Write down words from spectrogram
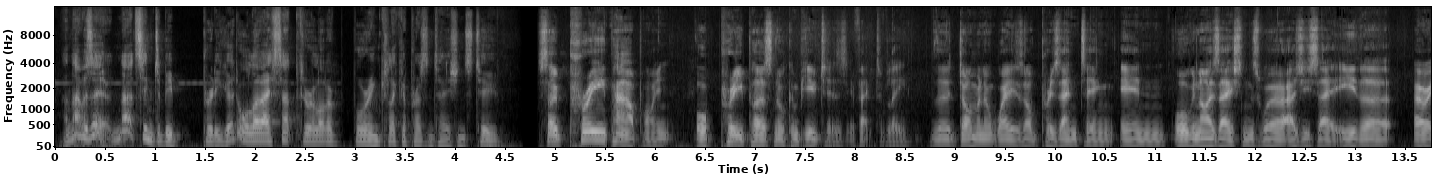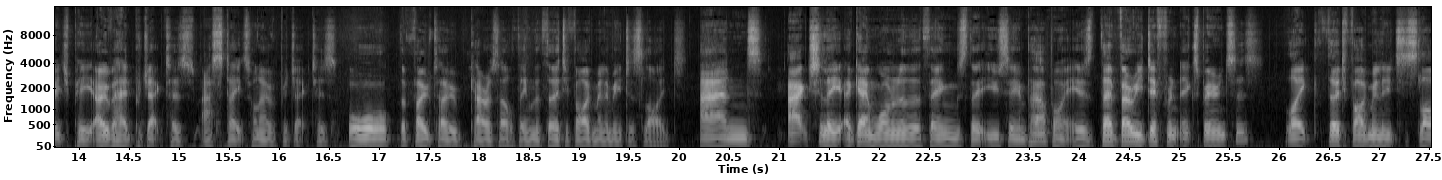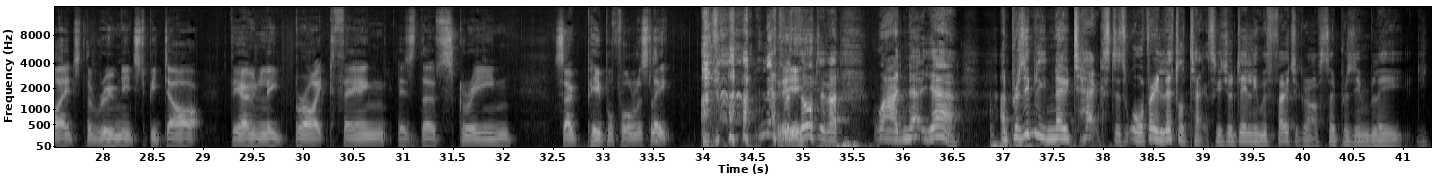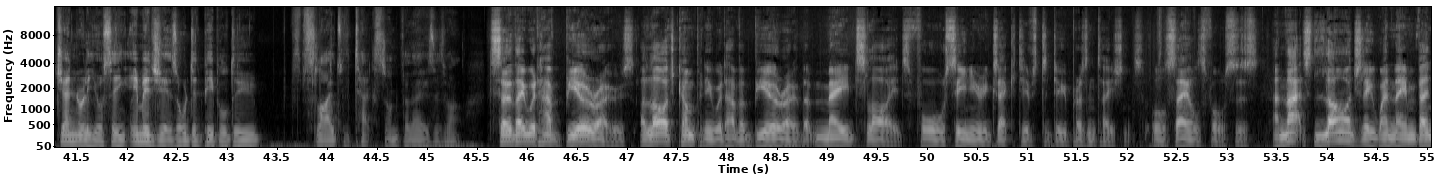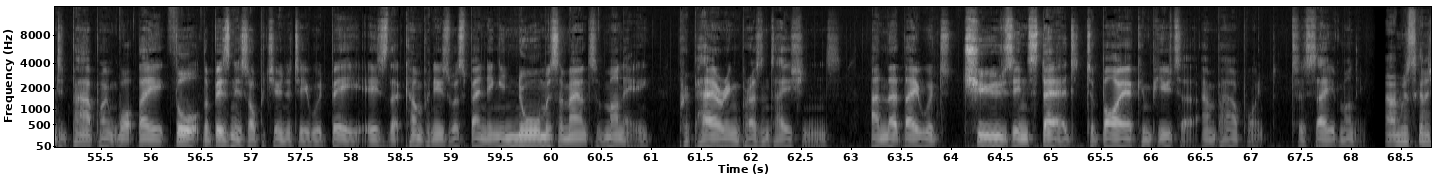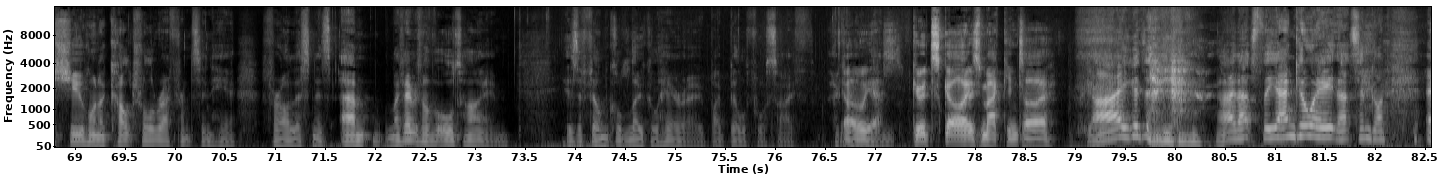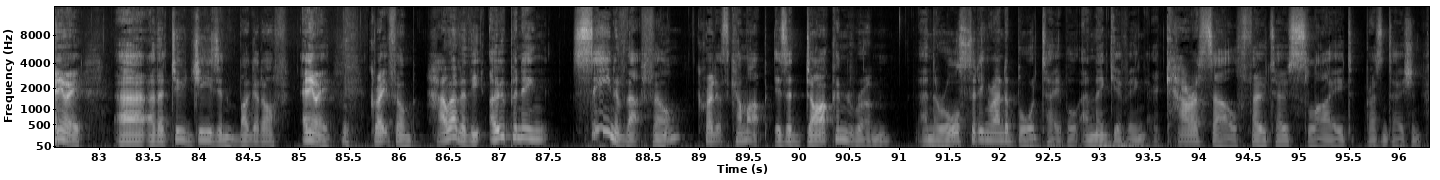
and that was it. And that seemed to be pretty good. Although I sat through a lot of boring clicker presentations too. So pre PowerPoint or pre personal computers, effectively, the dominant ways of presenting in organizations were, as you say, either OHP overhead projectors, acetates on over projectors, or the photo carousel thing, the 35 millimeter slides. And actually, again, one of the things that you see in PowerPoint is they're very different experiences. Like 35 millimeter slides, the room needs to be dark. The only bright thing is the screen, so people fall asleep. I've never the... thought of that. Wow, ne- yeah. And presumably no text, as, or very little text, because you're dealing with photographs. So presumably, generally, you're seeing images, or did people do slides with text on for those as well? So they would have bureaus. A large company would have a bureau that made slides for senior executives to do presentations or sales forces. And that's largely when they invented PowerPoint, what they thought the business opportunity would be is that companies were spending enormous amounts of money preparing presentations and that they would choose instead to buy a computer and PowerPoint to save money. I'm just going to shoehorn a cultural reference in here for our listeners. Um, my favourite film of all time is a film called Local Hero by Bill Forsyth. Okay. Oh yes, um, good skies, McIntyre. Aye, good. aye, that's the anchor way. That's him gone. Anyway, uh, are there two G's in Buggered Off? Anyway, great film. However, the opening scene of that film, credits come up, is a darkened room and they're all sitting around a board table and they're giving a carousel photo slide presentation.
